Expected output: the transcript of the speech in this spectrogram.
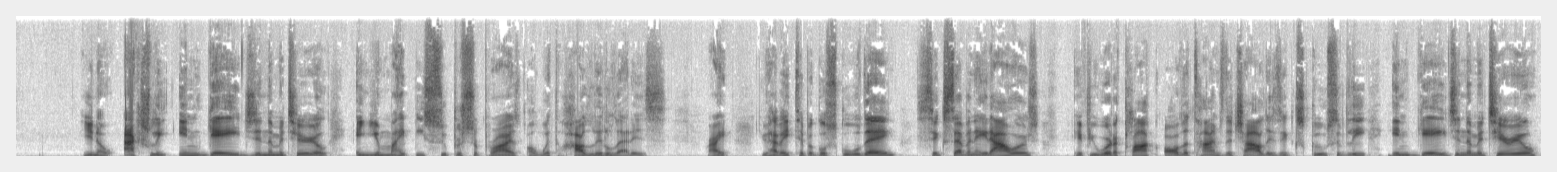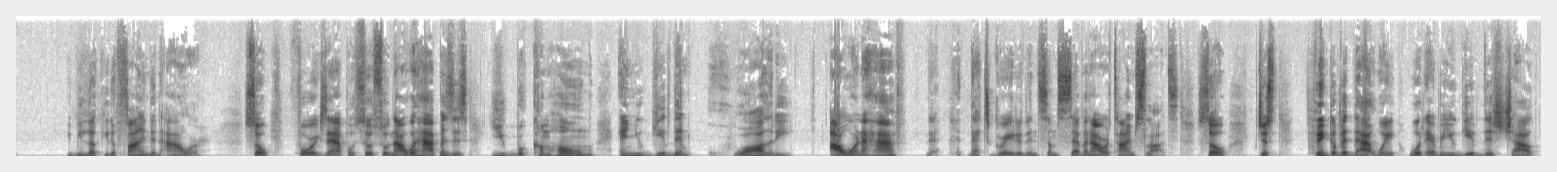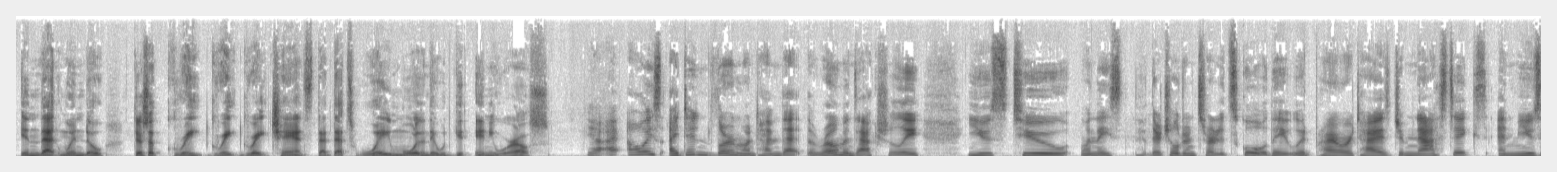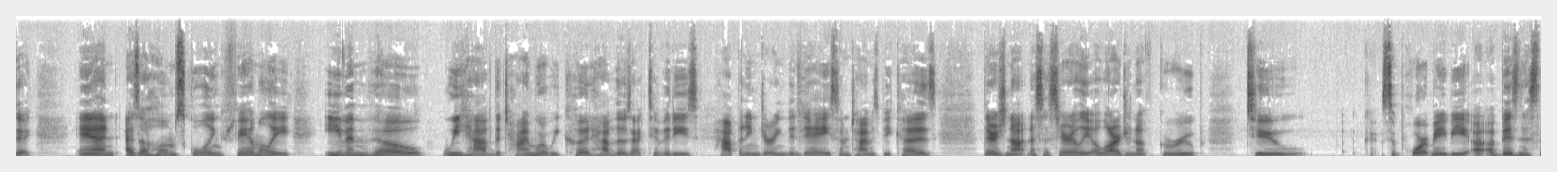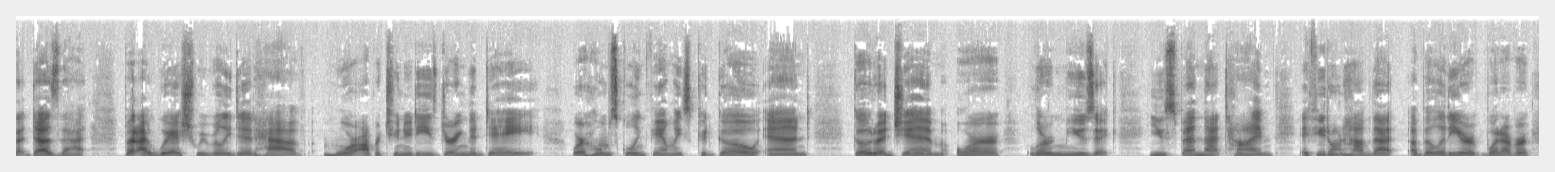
you know actually engaged in the material and you might be super surprised with how little that is right? You have a typical school day six seven eight hours. If you were to clock all the times the child is exclusively engaged in the material you'd be lucky to find an hour so, for example, so so now what happens is you come home and you give them quality hour and a half. That, That's greater than some seven hour time slots. So just think of it that way. Whatever you give this child in that window, there's a great, great, great chance that that's way more than they would get anywhere else. Yeah, I always I didn't learn one time that the Romans actually used to when they their children started school, they would prioritize gymnastics and music and as a homeschooling family, even though we have the time where we could have those activities happening during the day, sometimes because there's not necessarily a large enough group to support maybe a, a, business that does that. But I wish we really did have more opportunities during the day where homeschooling families could go and go to a gym or learn music. You spend that time. If you don't have that ability or whatever,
